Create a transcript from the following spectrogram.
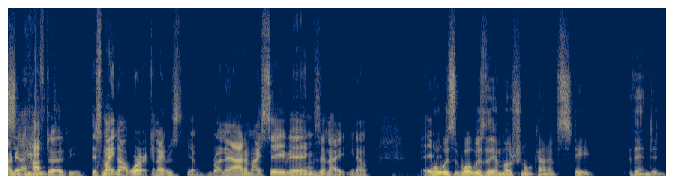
I mean, I have to. be- This might not work, and I was, you know, running out of my savings, and I, you know, it- what was what was the emotional kind of state then? Did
